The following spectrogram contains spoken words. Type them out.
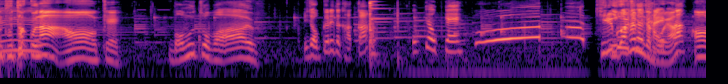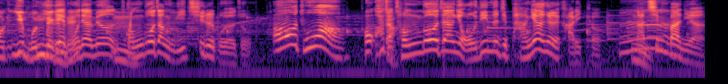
음. 붙었구나 어 오케이 너무 좁아 아유 이제 업그레이드 갈까? 오케이 오케이. 길 이거 하나 보여줍니다 뭐야? 달까? 어 이게 뭔데 이게 근데? 뭐냐면 음. 정거장 위치를 보여줘. 어 좋아. 어 하자 그러니까 정거장이 어디 있는지 방향을 가리켜. 음. 나침반이야.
